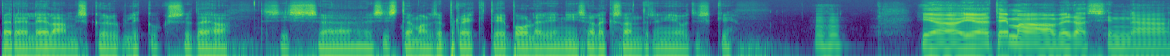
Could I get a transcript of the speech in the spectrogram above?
perele elamiskõlblikuks teha, siis, siis temal see projekt jäi pooleli, nii see Aleksandrini jõudiski mm. -hmm. ja, ja tema vedas sinna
